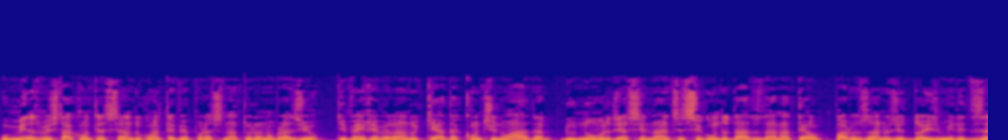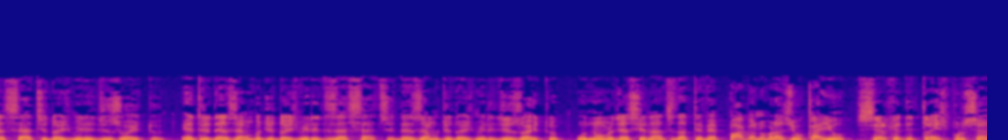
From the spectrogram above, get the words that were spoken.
O mesmo está acontecendo com a TV por assinatura no Brasil, que vem revelando queda continuada do número de assinantes, segundo dados da Anatel, para os anos de 2017 e 2018. Entre dezembro de 2017 e dezembro de 2018, o número de assinantes da TV paga no Brasil caiu cerca de 3%.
